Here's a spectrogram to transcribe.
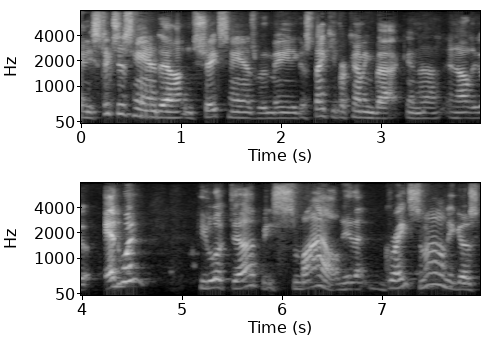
and he sticks his hand out and shakes hands with me and he goes, "Thank you for coming back." And uh, and I'll go, "Edwin." He looked up, he smiled, he had that great smile, and he goes,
